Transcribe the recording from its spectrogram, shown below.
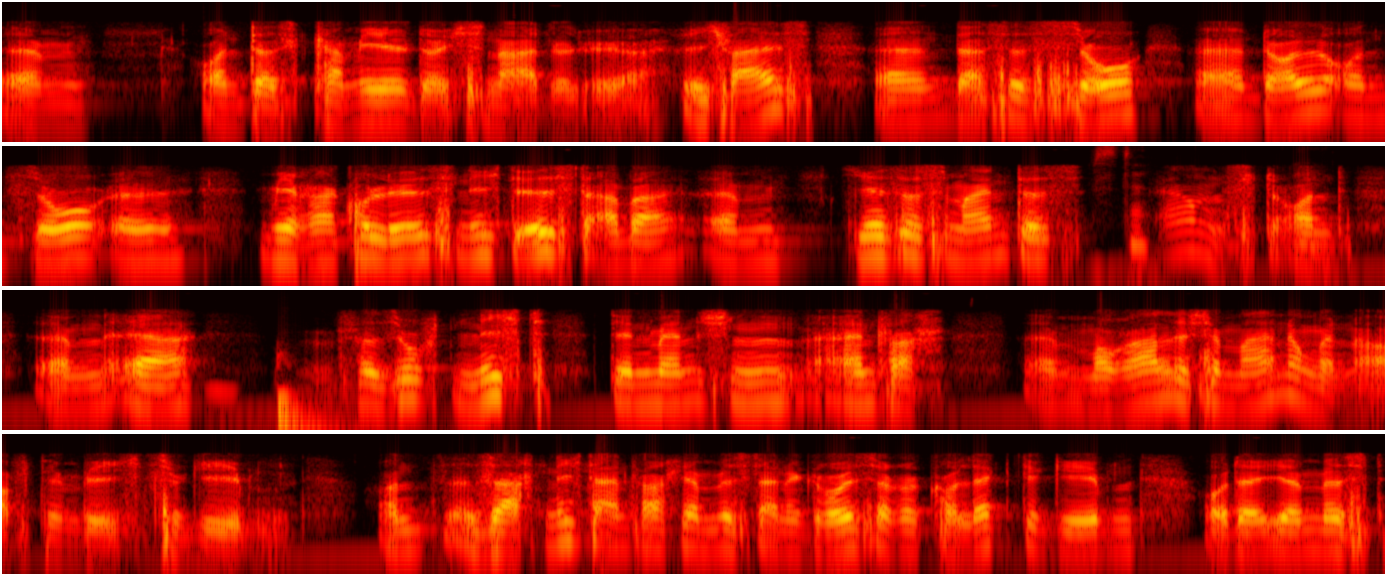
ähm, und das Kamel durchs Nadelöhr. Ich weiß, äh, dass es so äh, doll und so äh, mirakulös nicht ist, aber ähm, Jesus meint es ernst und ähm, er versucht nicht den Menschen einfach äh, moralische Mahnungen auf dem Weg zu geben und sagt nicht einfach, ihr müsst eine größere Kollekte geben oder ihr müsst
